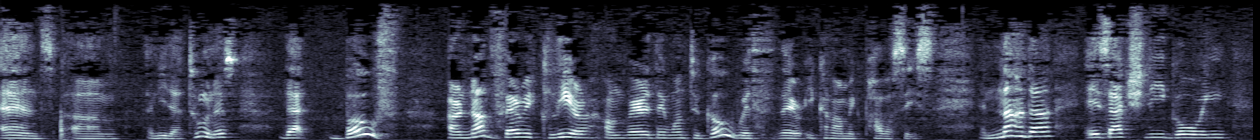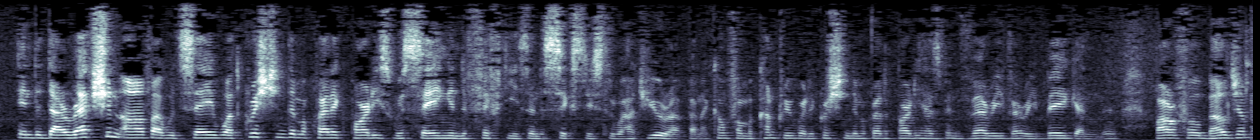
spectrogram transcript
and um, Nidaa Tounes, that both are not very clear on where they want to go with their economic policies. Ennahda is actually going in the direction of, I would say, what Christian democratic parties were saying in the 50s and the 60s throughout Europe. And I come from a country where the Christian Democratic Party has been very, very big and uh, powerful, Belgium,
